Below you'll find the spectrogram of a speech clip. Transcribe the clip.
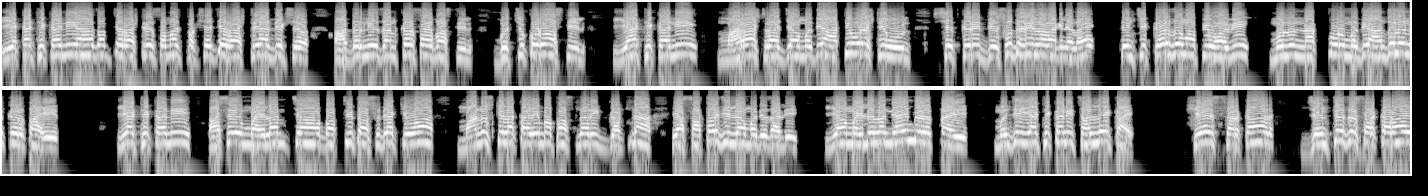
एका ठिकाणी आज आमच्या राष्ट्रीय समाज पक्षाचे राष्ट्रीय अध्यक्ष आदरणीय जानकर साहेब असतील बच्चू कडू असतील या ठिकाणी महाराष्ट्र राज्यामध्ये अतिवृष्टी होऊन शेतकरी देशोधरीला लागलेला आहे. त्यांची कर्जमाफी व्हावी म्हणून नागपूरमध्ये आंदोलन करत आहेत. या ठिकाणी असे महिलांच्या बाबतीत असू द्या किंवा माणुसकीला काळिंबा फासणारी घटना या सातारा जिल्ह्यामध्ये झाली. या महिलेला न्याय मिळत नाही. म्हणजे या ठिकाणी चाललंय काय? हे सरकार जनतेचं सरकार आहे.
